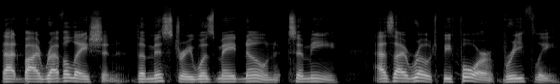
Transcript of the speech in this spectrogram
that by revelation the mystery was made known to me, as I wrote before briefly.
